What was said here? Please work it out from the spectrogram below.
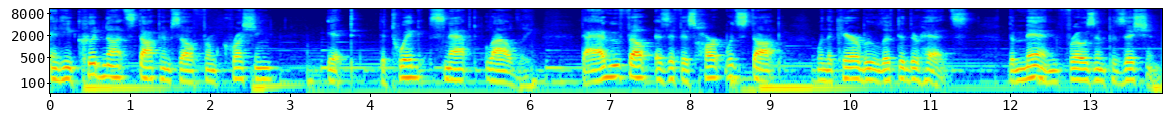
and he could not stop himself from crushing it. The twig snapped loudly. Daagoo felt as if his heart would stop when the caribou lifted their heads. The men froze in position.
